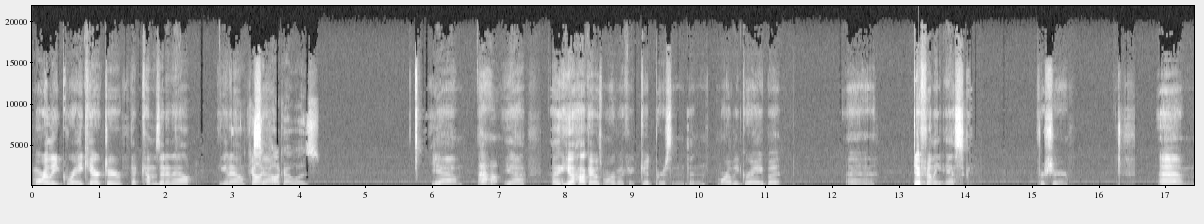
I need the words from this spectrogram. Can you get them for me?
morally gray character that comes in and out. You know, kind of so, like Hawkeye was. Yeah. Oh, yeah. I think he, Hawkeye was more of like a good person than morally gray, but uh, definitely Isk for sure. Um.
